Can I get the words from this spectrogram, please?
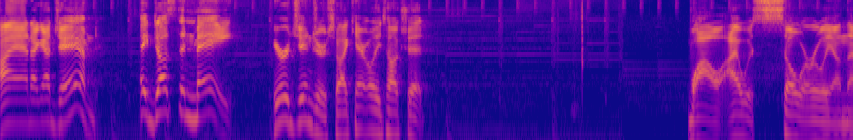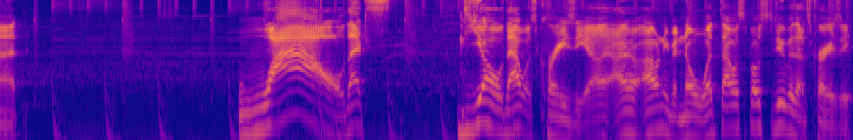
And I got jammed. Hey, Dustin May. You're a ginger, so I can't really talk shit. Wow, I was so early on that. Wow, that's Yo, that was crazy. I, I, I don't even know what that was supposed to do, but that's crazy.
